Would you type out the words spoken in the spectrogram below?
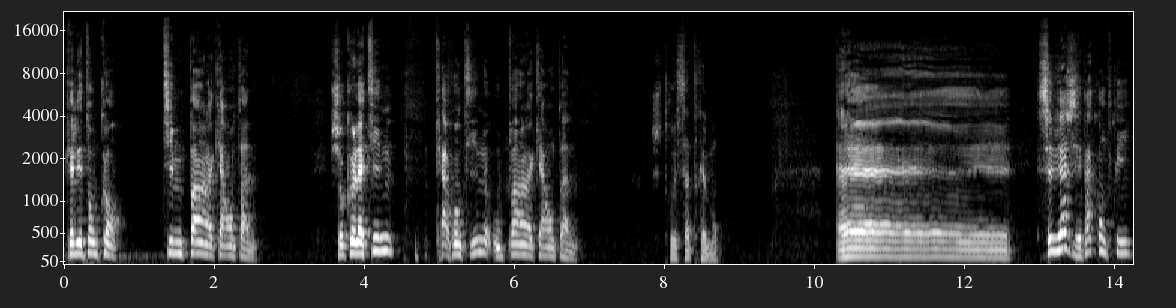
Quel est ton camp? Team pain à la quarantaine. Chocolatine, quarantine ou pain à la quarantaine? Je trouve ça très bon. Euh... Celui-là, je n'ai pas compris.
